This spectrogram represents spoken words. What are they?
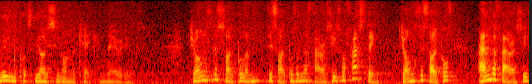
really puts the icing on the cake. And there it is. John's disciple and disciples and the Pharisees were fasting. John's disciples and the Pharisees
